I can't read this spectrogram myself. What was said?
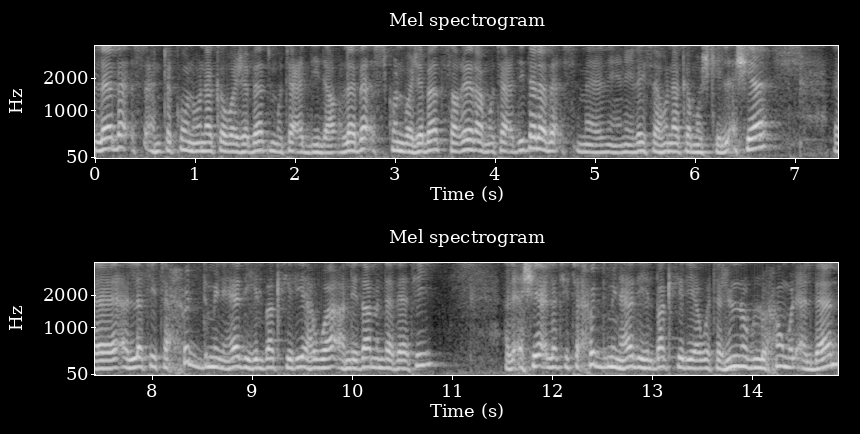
لا بأس أن تكون هناك وجبات متعددة. لا بأس تكون وجبات صغيرة متعددة لا بأس. يعني ليس هناك مشكل. الأشياء التي تحد من هذه البكتيريا هو النظام النباتي. الأشياء التي تحد من هذه البكتيريا وتجنب اللحوم والألبان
